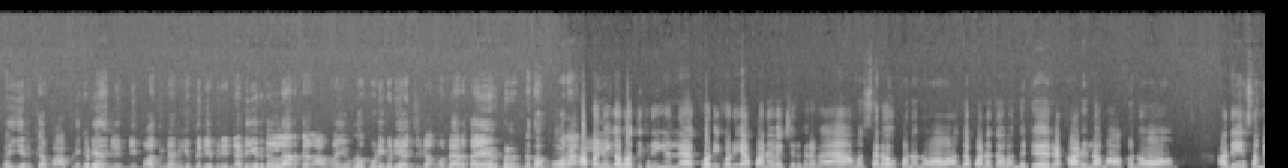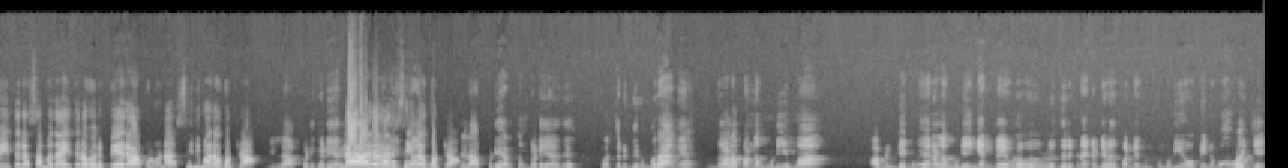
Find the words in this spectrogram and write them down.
இல்ல இருக்கு. அப்ப அப்படி கிடையாதுங்களே. நீங்க பாத்தீங்கன்னா நீங்க பெரிய பெரிய நடிகர்கள் எல்லாம் இருக்காங்க. அவங்க எவ்வளவு கோடி கோடியா வச்சிருக்காங்க. வேற தயாரிப்புகிட்ட தான் போறாங்க. அப்ப நீங்க ஒத்துக்கிறீங்கல்ல? கோடி கோடியா பணம் வச்சிருக்கிறவன் அவன் செலவு பண்ணணும். அந்த பணத்தை வந்துட்டு ரெக்கார்ட் இல்லாம ஆக்கணும். அதே சமயத்துல சமுதாயத்துல ஒரு பேர் ஆக்கணும்னா சினிமால கொட்டுறான். இல்ல அப்படி கிடையாது. அரசியல கொட்டுறான். இல்ல அப்படி அர்த்தம் கிடையாது. ஒருத்தர் விரும்புறாங்க உங்களால பண்ண முடியுமா? அப்படின்னு கேட்கும்போது என்னால முடியுங்க இந்த இவ்வளவு இது இருக்கு. நான் கண்டிப்பா இதை பண்ணி கொடுக்க முடியும். அப்படின்னும் போது ஓகே.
